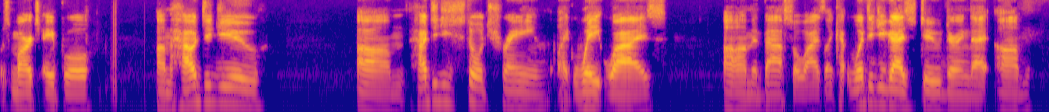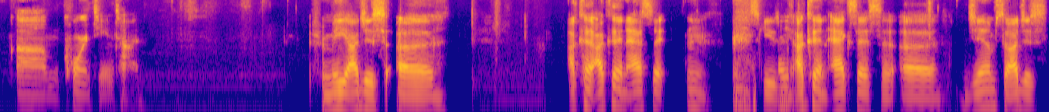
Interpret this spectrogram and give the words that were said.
was March April. Um, how did you? Um, how did you still train like weight wise, um, and basketball wise? Like, what did you guys do during that um um quarantine time? For me, I just uh, I could I couldn't access. excuse me. I couldn't access a, a gym, so I just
